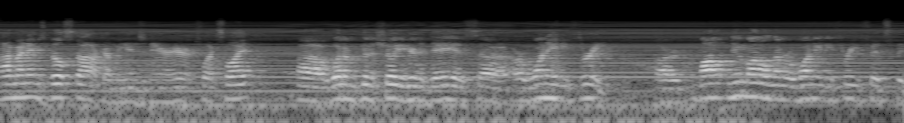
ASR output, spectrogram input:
Hi, my name is Bill Stock. I'm the engineer here at Flex-a-lite. Uh, what I'm going to show you here today is uh, our 183. Our model, new model number 183 fits the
